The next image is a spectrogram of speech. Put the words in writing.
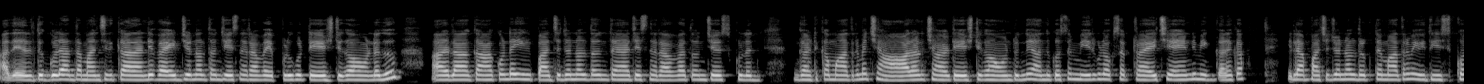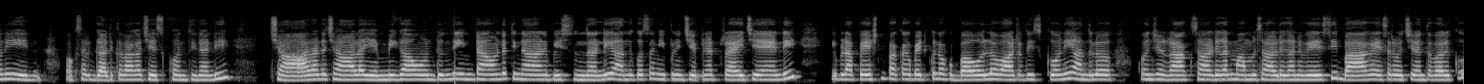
అది హెల్త్‌కి గూడా అంత మంచిది కాదండి. వైట్ జొన్నలతోని చేసిన రవ్వ ఎప్పుడు కూడా టేస్ట్‌గా ఉండదు. అలా కాకుండా ఈ పచ్చ జొన్నలతోని తయారు చేసిన రవ్వతోని చేసుకున్న గటక మాత్రమే చాలా అంటే చాలా టేస్ట్‌గా ఉంటుంది. అందుకోసం మీరు కూడా ఒకసారి ట్రై చేయండి. మీకు గనక ఇలా పచ్చ జొన్నలు దొరికితే మాత్రం ఇవి తీసుకొని ఒకసారి గటకలాగా చేసుకొని తినండి. చాలా అంటే చాలా ఎమ్మిగా ఉంటుంది. తింటా ఉంటే తినాలనిపిస్తుందండి. అందుకోసం ఇప్పుడు నేను చెప్పినట్టు ట్రై చేయండి. ఇప్పుడు ఆ పేస్ట్‌ని పక్కకు పెట్టుకుని ఒక బౌల్‌లో వాటర్ తీసుకొని అందులో కొంచెం రాక్ సాల్ట్ కానీ మామూలు సాల్ట్ కానీ వేసి బాగా ఎసరు వచ్చేంత వరకు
